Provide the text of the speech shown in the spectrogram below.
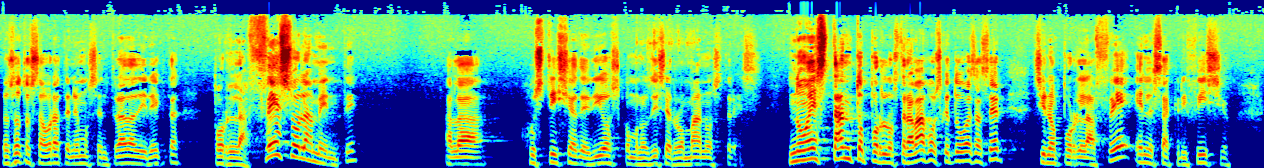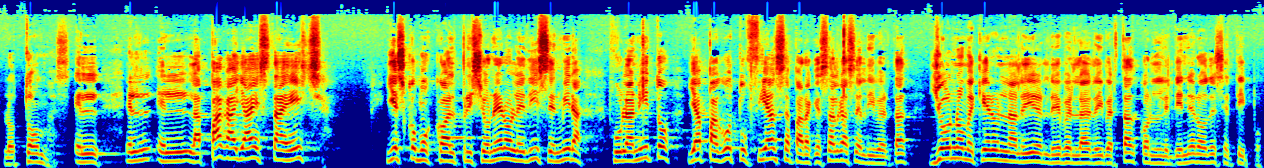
Nosotros ahora tenemos entrada directa por la fe solamente a la justicia de Dios, como nos dice Romanos 3. No es tanto por los trabajos que tú vas a hacer, sino por la fe en el sacrificio. Lo tomas. la paga ya está hecha. Y es como que al prisionero le dicen, mira, fulanito ya pagó tu fianza para que salgas en libertad. Yo no me quiero en la, libertad con el dinero de ese tipo.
